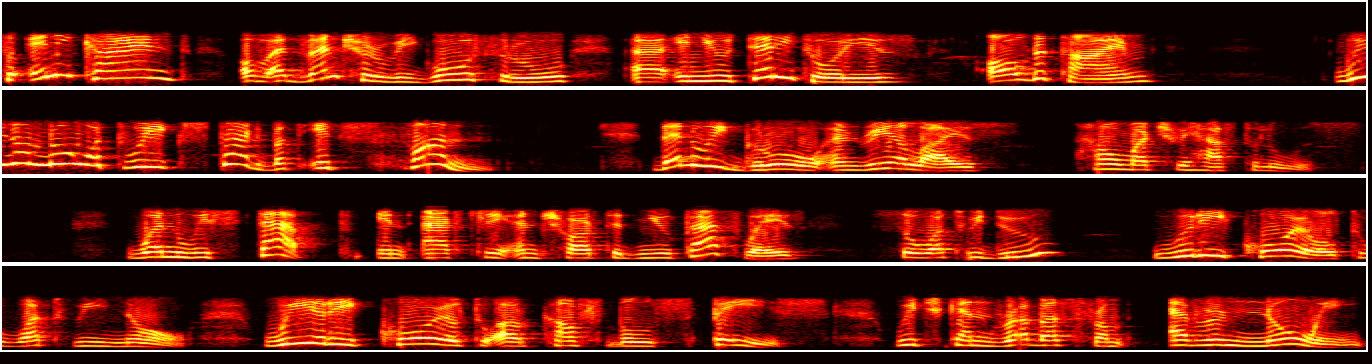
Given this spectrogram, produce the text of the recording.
So any kind of adventure we go through uh, in new territories all the time, we don't know what we expect, but it's fun. Then we grow and realize how much we have to lose. When we step in actually uncharted new pathways, so what we do? We recoil to what we know. We recoil to our comfortable space, which can rob us from ever knowing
